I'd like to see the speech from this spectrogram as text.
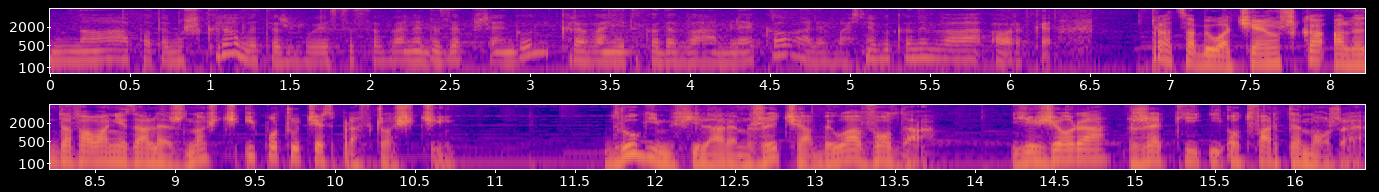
no a potem już krowy też były stosowane do zaprzęgu. I krowa nie tylko dawała mleko, ale właśnie wykonywała orkę. Praca była ciężka, ale dawała niezależność i poczucie sprawczości. Drugim filarem życia była woda jeziora, rzeki i otwarte morze.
